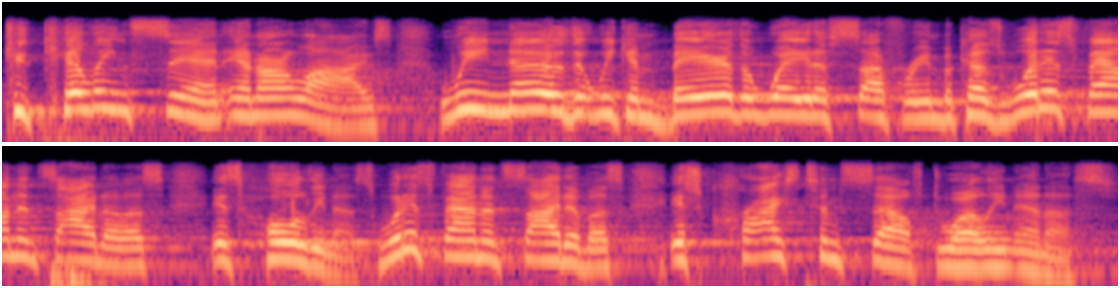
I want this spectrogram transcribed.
to killing sin in our lives, we know that we can bear the weight of suffering because what is found inside of us is holiness. What is found inside of us is Christ Himself dwelling in us.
